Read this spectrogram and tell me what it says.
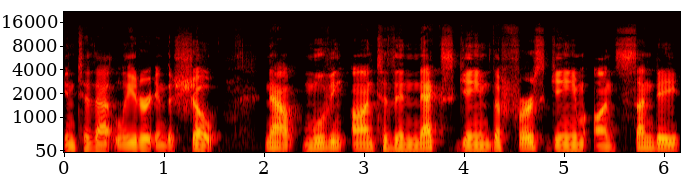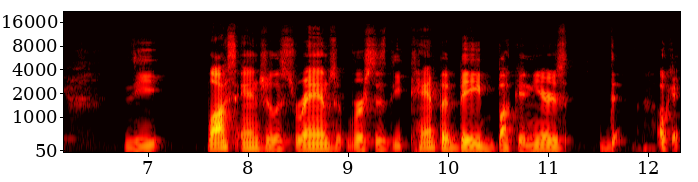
into that later in the show. Now, moving on to the next game, the first game on Sunday, the Los Angeles Rams versus the Tampa Bay Buccaneers. Okay,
